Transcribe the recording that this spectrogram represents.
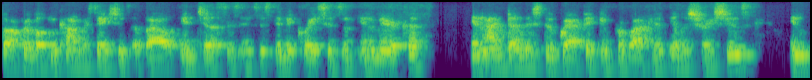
thought-provoking conversations about injustice and systemic racism in America. And I've done this through graphic and provocative illustrations in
